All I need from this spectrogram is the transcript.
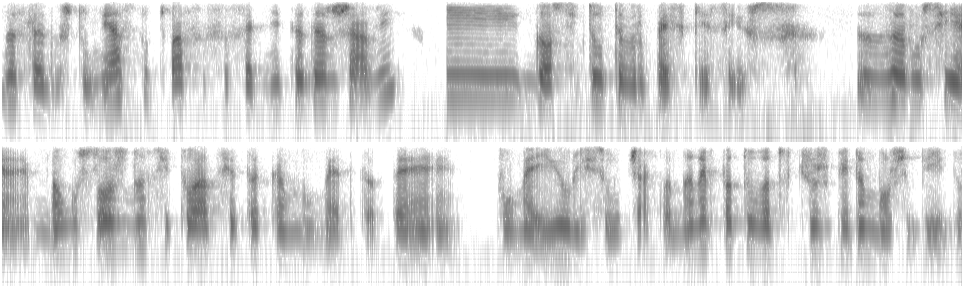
На следващо място това са съседните държави и гостите от Европейския съюз. За Русия е много сложна ситуацията към момента. Те поне юли се очаква да не пътуват в чужбина, може би и до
